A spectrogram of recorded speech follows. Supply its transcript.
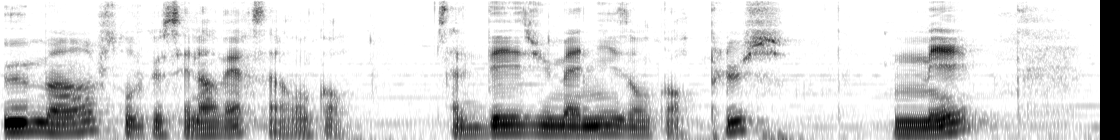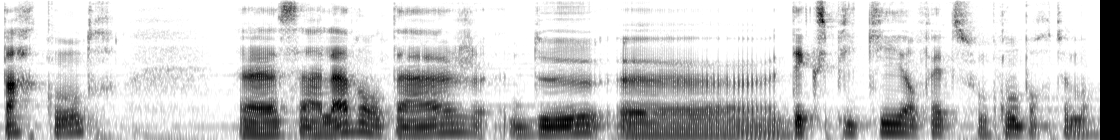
humain, je trouve que c'est l'inverse, alors encore, ça le déshumanise encore plus, mais par contre, euh, ça a l'avantage de euh, d'expliquer en fait son comportement.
